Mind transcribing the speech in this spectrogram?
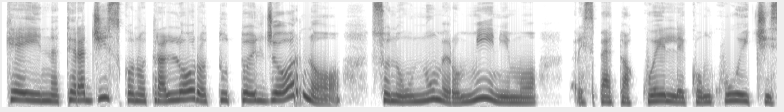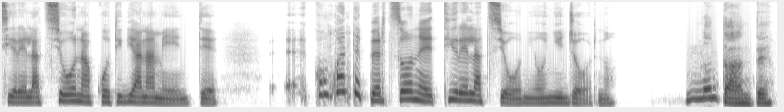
che interagiscono tra loro tutto il giorno sono un numero minimo rispetto a quelle con cui ci si relaziona quotidianamente. Eh, con quante persone ti relazioni ogni giorno? Non tante.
